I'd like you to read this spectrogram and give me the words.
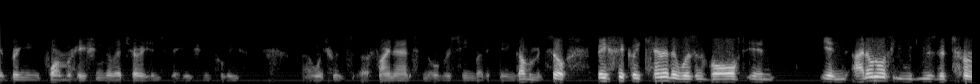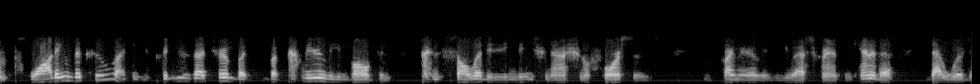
uh, bringing former Haitian military into the Haitian police, uh, which was uh, financed and overseen by the Canadian government. So basically, Canada was involved in in I don't know if you would use the term plotting the coup. I think you could use that term, but but clearly involved in consolidating the international forces, primarily the U.S., France, and Canada, that would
